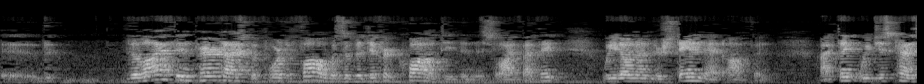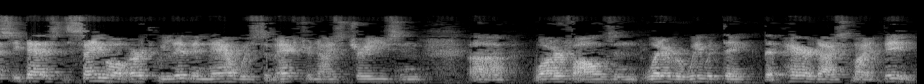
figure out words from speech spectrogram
the, life in paradise before the fall was of a different quality than this life. I think we don't understand that often. I think we just kind of see that as the same old earth we live in now with some extra nice trees and uh, waterfalls and whatever we would think that paradise might be.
